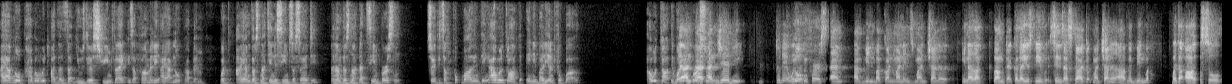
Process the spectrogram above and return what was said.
I have no problem with others that use their streams like is a family. I have no problem, but I am just not in the same society, and I'm just not that same person. So if it's a footballing thing, I will talk to anybody on football. I would talk one Yeah, of and, and, person. and JD, today was the first time I've been back on Manning's Man channel in a long, long time because I used to live since I started up my channel. I haven't been, but but I also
